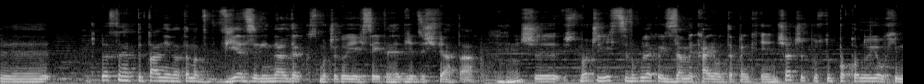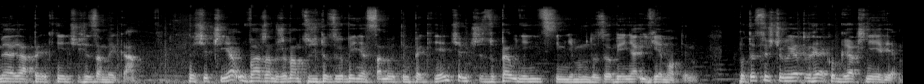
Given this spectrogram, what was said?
Yy, to jest trochę pytanie na temat wiedzy Rinalda jako smoczego jeźdźca i trochę wiedzy świata. Mhm. Czy jeźdźcy w ogóle jakoś zamykają te pęknięcia, czy po prostu pokonują chimera, a pęknięcie się zamyka? W sensie, czy ja uważam, że mam coś do zrobienia z samym tym pęknięciem, czy zupełnie nic z nim nie mam do zrobienia i wiem o tym? Bo to jest coś, czego ja trochę jako gracz nie wiem.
